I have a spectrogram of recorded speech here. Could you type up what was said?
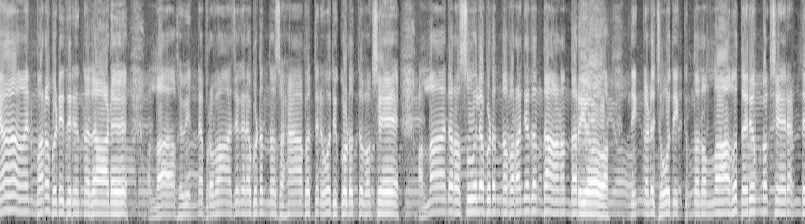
ഞാൻ മറുപടി തരുന്നതാണ്. അള്ളാഹുവിന്റെ പ്രവാചകർ അവിടുന്ന് സഹാബത്തിന് ഓതിക്കൊടുത്തു. പക്ഷേ അള്ളാഹിന്റെ റസൂൽ അവിടുന്ന് പറഞ്ഞത് എന്താണെന്നറിയോ നിങ്ങൾ ചോദിക്കുന്നത് അള്ളാഹു തരും പക്ഷേ രണ്ട്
